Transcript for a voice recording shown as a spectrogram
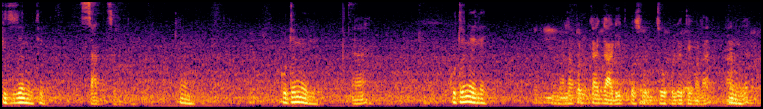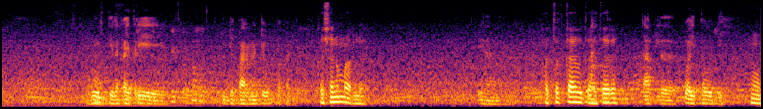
किती जण होते? सात जण हं. कुठं नेले? हां? कुठं नेले? मला पण काय गाडीत बसून झोपले होते मला. आणि मूर्तीला काहीतरी डिपार्टमेंट येऊन पकडले. कशानं मारलं? हातात काय होतं? हत्यार आपलं कोयता होती. हं,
